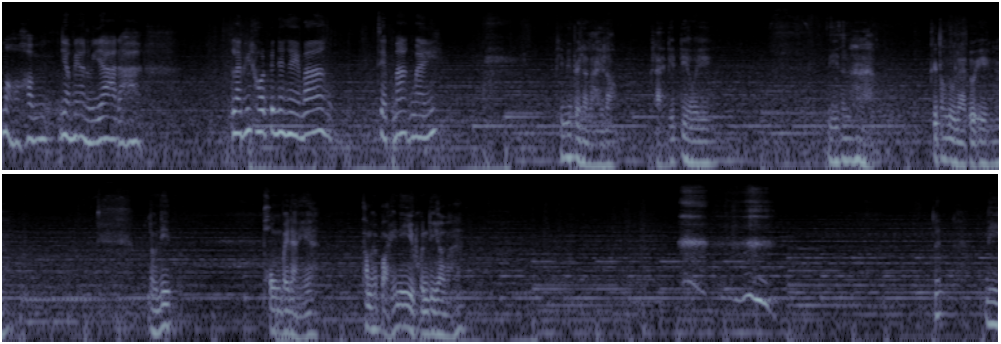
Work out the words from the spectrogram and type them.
หมอเขายังไม่อนุญาตอะค่ะ แล้วพี่ทศเป็นยังไงบ้าง เจ็บมากไหม พี่ไม่เป็นอะไรหรอกแผลนิดเดียวเอง นี่ตั้งหาก ที่ต้องดูแลตัวเองนะ แล้วนี่พงไปไหนอะทำไมปล่อยให้นี่อยู่คนเดียวอะฮะเอ๊ะนี่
